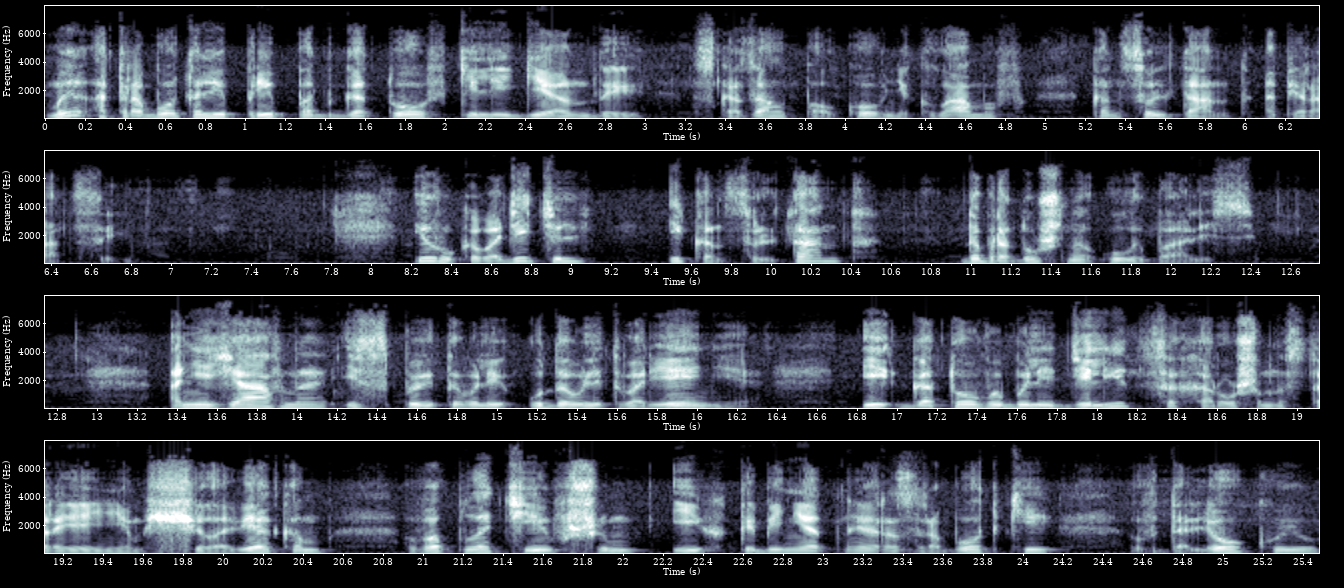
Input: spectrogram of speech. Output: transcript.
мы отработали при подготовке легенды, сказал полковник Ламов, консультант операции. И руководитель, и консультант добродушно улыбались. Они явно испытывали удовлетворение и готовы были делиться хорошим настроением с человеком, воплотившим их кабинетные разработки в далекую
